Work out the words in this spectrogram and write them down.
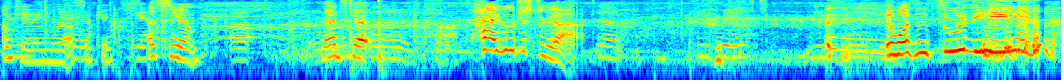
I'm kidding. We're not sinking. Let's see him. Let's get. Hey, who just threw that? It wasn't Susie.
